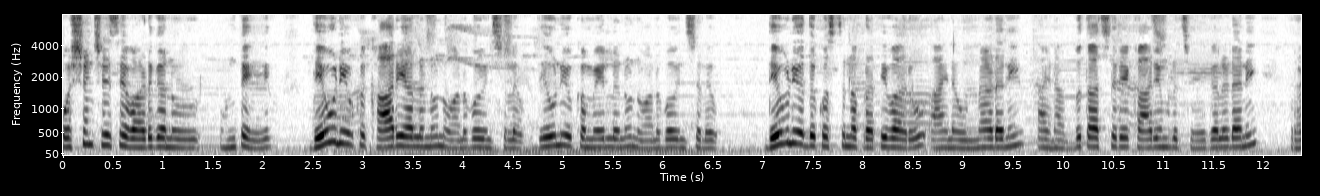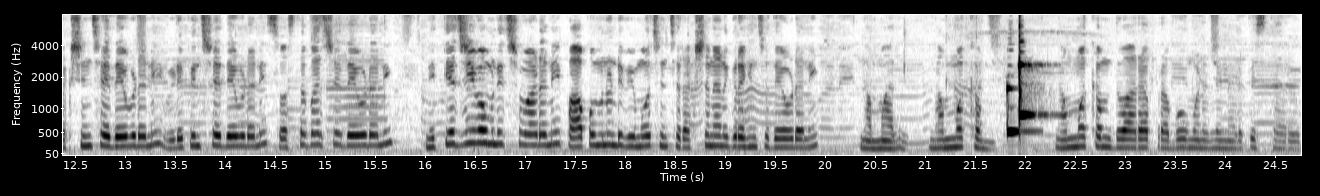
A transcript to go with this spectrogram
క్వశ్చన్ చేసేవాడుగా నువ్వు ఉంటే దేవుని యొక్క కార్యాలను నువ్వు అనుభవించలేవు. దేవుని యొక్క మేళ్ళను నువ్వు అనుభవించలేవు. దేవుని యొద్దకు వస్తున్న ప్రతివారు ఆయన ఉన్నాడని ఆయన అద్భుతాశ్చర్య కార్యములు చేయగలడని రక్షించే దేవుడని విడిపించే దేవుడని స్వస్థపరిచే దేవుడని నిత్య జీవమునిచ్చేవాడని పాపము నుండి విమోచించి రక్షణ అనుగ్రహించే దేవుడని నమ్మాలి. నమ్మకం. నమ్మకం ద్వారా ప్రభు మనల్ని నడిపిస్తారు.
